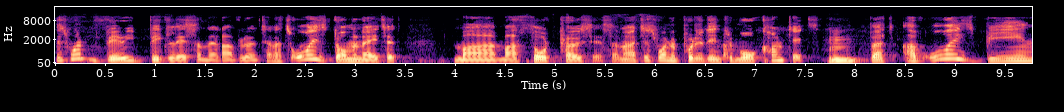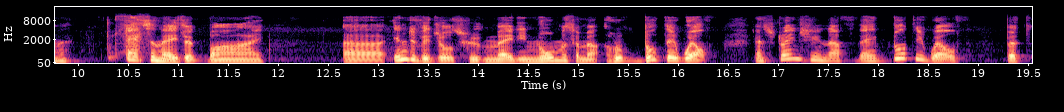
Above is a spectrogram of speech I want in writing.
there's one very big lesson that I've learned, and it's always dominated my my thought process. And I just want to put it into more context. But I've always been fascinated by uh, individuals who've made enormous amount, who've built their wealth. And strangely enough, they've built their wealth, but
